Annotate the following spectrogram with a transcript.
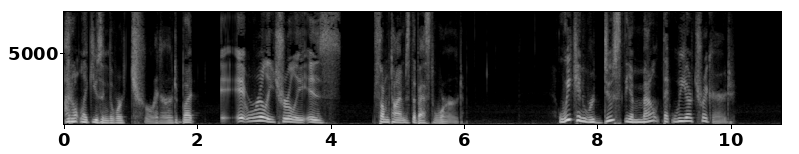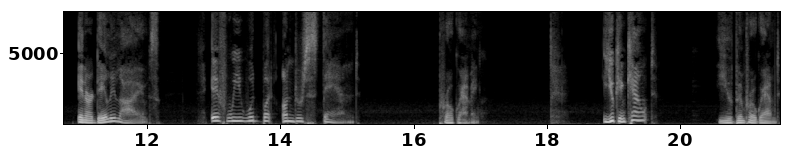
I don't like using the word triggered, but it really truly is sometimes the best word. We can reduce the amount that we are triggered in our daily lives if we would but understand programming. You can count. You've been programmed.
